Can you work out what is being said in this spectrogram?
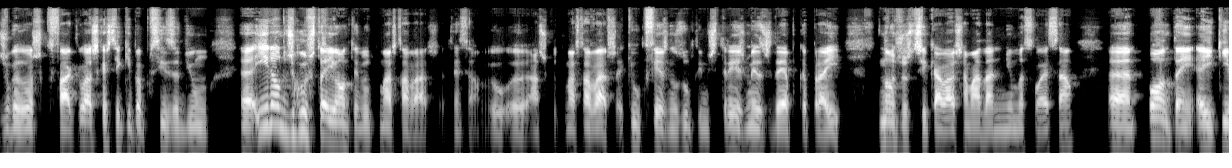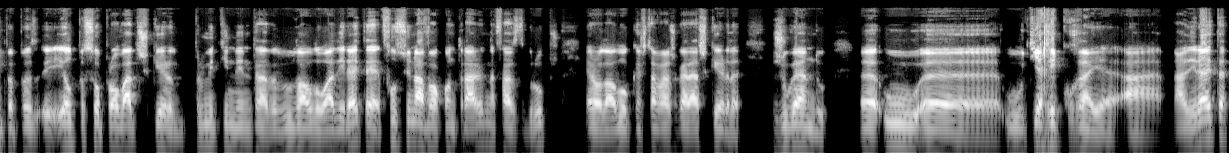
jogadores que de facto, eu acho que esta equipa precisa de um. Uh, e não desgostei ontem do Tomás Tavares, atenção, eu acho que o Tomás Tavares, aquilo que fez nos últimos três meses da época para aí, não justificava a chamada a nenhuma seleção. ontem a equipa, ele passou para o lado esquerdo, permitindo a entrada do Dalot à direita, é, funcionava ao contrário na fase de grupos, era o Dalot quem estava a jogar à esquerda, jogando o, uh, o Thierry Correia à, à direita.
